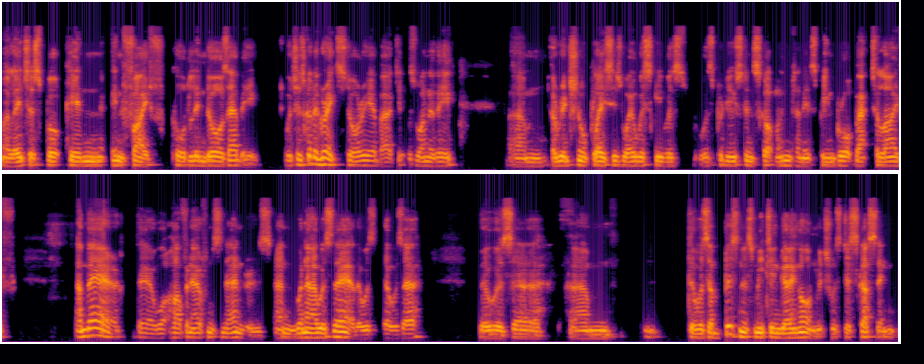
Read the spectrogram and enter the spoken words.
my latest book in in Fife called Lindores Abbey, which has got a great story about it. was one of the um, original places where whiskey was was produced in Scotland, and it's been brought back to life. And there, there, what half an hour from St Andrews. And when I was there, there was there was a there was a um, there was a business meeting going on, which was discussing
